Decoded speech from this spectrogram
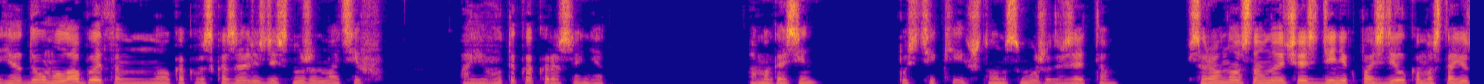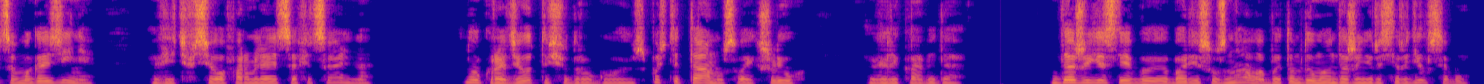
«Я думал об этом, но, как вы сказали, здесь нужен мотив, а его-то как раз и нет. А магазин? Пустяки, что он сможет взять там. Все равно основная часть денег по сделкам остается в магазине, ведь все оформляется официально. Ну, крадет еще другую, спустит там у своих шлюх. Велика беда. Даже если бы Борис узнал об этом, думаю, он даже не рассердился бы.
